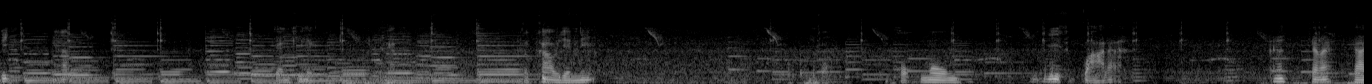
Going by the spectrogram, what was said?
พริกนะครับแกงขี้เหล็กนะครับกับข้าวเย็นนี้หกโมงยี่สิบกว่าแล้วใช่ไหมใช่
